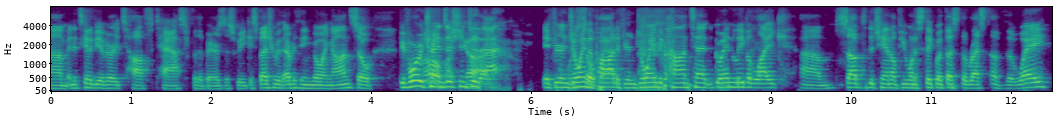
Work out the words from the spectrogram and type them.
Um, and it's going to be a very tough task for the Bears this week, especially with everything going on. So before we oh transition oh to that, if you're enjoying so the pod, bad. if you're enjoying the content, go ahead and leave a like, um, sub to the channel if you want to stick with us the rest of the way.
